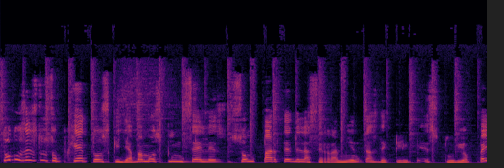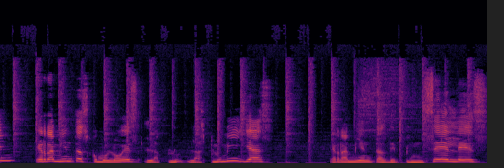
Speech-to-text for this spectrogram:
Todos estos objetos que llamamos pinceles son parte de las herramientas de Clip Studio Paint. Herramientas como lo es las plumillas, herramientas de pinceles,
